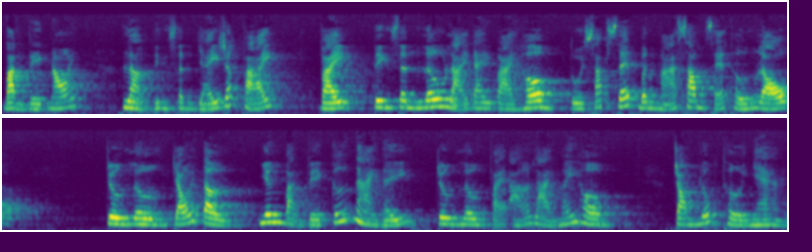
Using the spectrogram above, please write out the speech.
Bành Việt nói Lời tiên sinh dạy rất phải. Vậy, tiên sinh lưu lại đây vài hôm, Tôi sắp xếp binh mã xong sẽ thượng lộ. Trường Lương chối từ, Nhưng Bành việc cứ nài nỉ Trương Lương phải ở lại mấy hôm. Trong lúc thừa nhàn,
